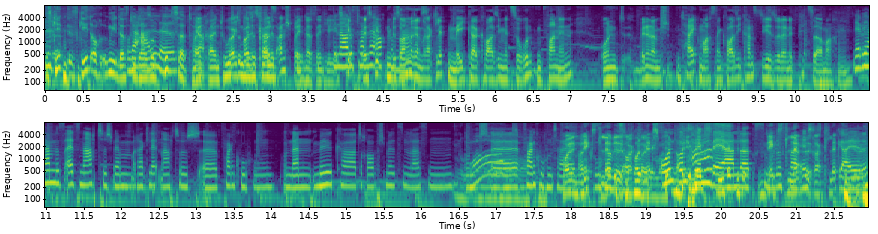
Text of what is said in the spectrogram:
Es geht, es geht auch irgendwie, dass Oder du da so alles. Pizzateig Ja, reintust ich und wollte es kleine. ansprechen tatsächlich. Genau, es das gibt, haben es wir gibt auch einen besonderen gemacht. Raclette-Maker quasi mit so runden Pfannen und wenn du dann einen bestimmten Teig machst, dann quasi kannst du dir so deine Pizza machen. Ja, wir haben das als Nachtisch, wir haben Raclette-Nachtisch, äh, Pfannkuchen und dann Milka drauf schmelzen lassen Wow. und äh, Pfannkuchenteig. Voll Next Level Raclette. gemacht. und, und Himbeeren dazu, Next das war Level echt Raclette. geil.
